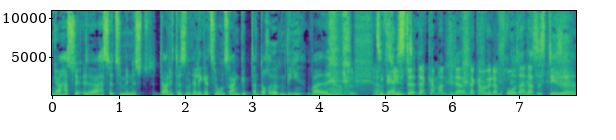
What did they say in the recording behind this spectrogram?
Ja, hast du, äh, hast du zumindest dadurch, dass es einen Relegationsrang gibt, dann doch irgendwie, weil Ja. Ja. sie werden. Siehste, da kann man wieder, da kann man wieder froh sein, dass es diese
